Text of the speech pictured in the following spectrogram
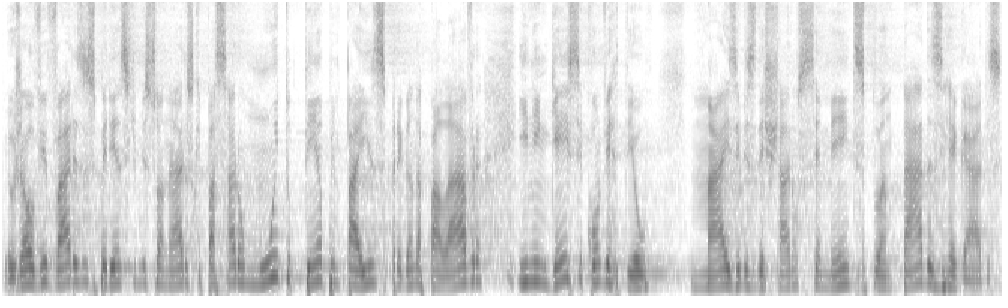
Eu já ouvi várias experiências de missionários que passaram muito tempo em países pregando a palavra e ninguém se converteu, mas eles deixaram sementes plantadas e regadas.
